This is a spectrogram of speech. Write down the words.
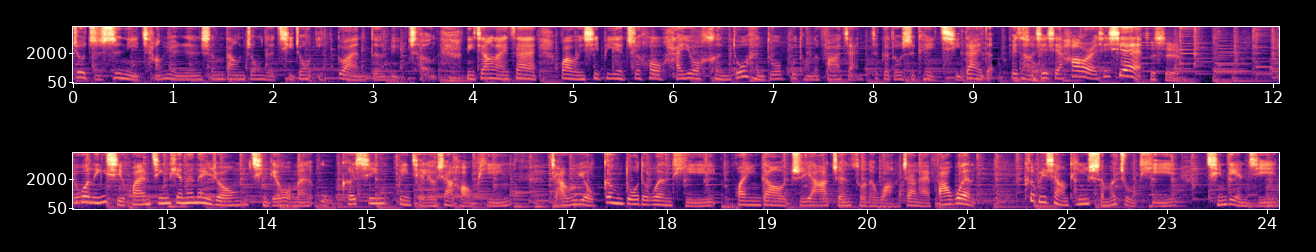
就只是你长远人生当中的其中一段的旅程。你将来在外文系毕业之后，还有很多很。多不同的发展，这个都是可以期待的。非常谢谢浩尔，谢谢，谢谢。如果您喜欢今天的内容，请给我们五颗星，并且留下好评。假如有更多的问题，欢迎到植牙诊所的网站来发问。特别想听什么主题，请点击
